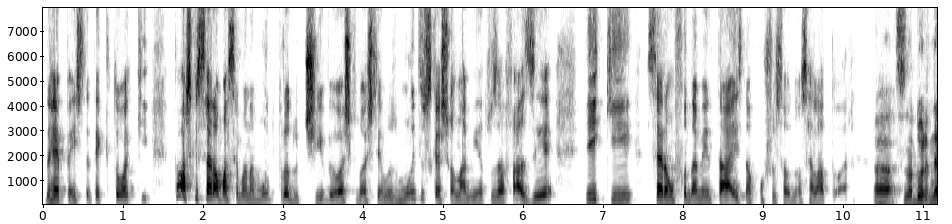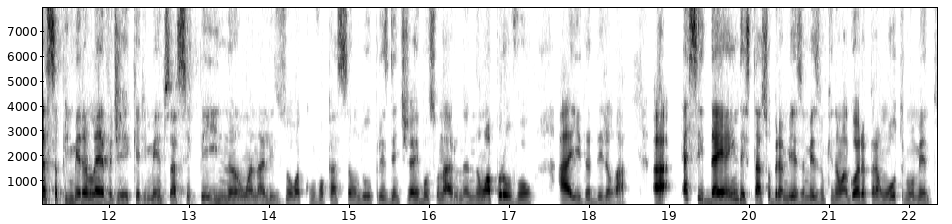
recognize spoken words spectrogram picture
de repente, detectou aqui. Então, acho que será uma semana muito produtiva, eu acho que nós temos muitos questionamentos a fazer e que serão fundamentais na construção do nosso relatório. Uh, senadora, nessa primeira leva de requerimentos, a CPI não analisou a convocação do presidente Jair Bolsonaro, né? não aprovou a ida dele lá. Uh, essa ideia ainda está sobre a mesa, mesmo que não agora para um outro momento?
